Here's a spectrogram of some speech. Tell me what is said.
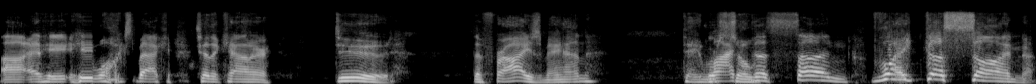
Uh, and he he walks back to the counter, dude. The fries, man, they were Like so the sun. like the sun.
